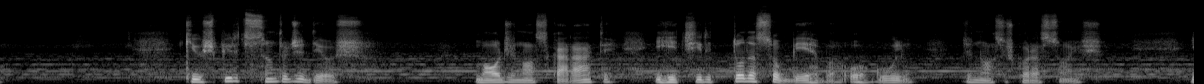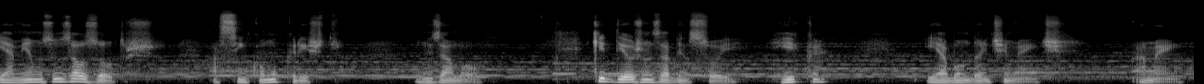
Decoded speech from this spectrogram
Que o Espírito Santo de Deus molde nosso caráter e retire toda soberba, orgulho de nossos corações. E amemos uns aos outros, assim como Cristo nos amou. Que Deus nos abençoe rica e abundantemente. Amém.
